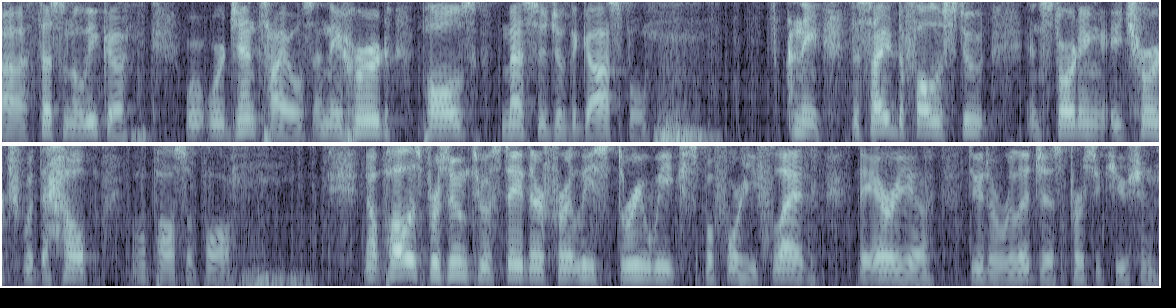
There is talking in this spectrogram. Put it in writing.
uh, Thessalonica were, were Gentiles, and they heard Paul's message of the gospel. And they decided to follow suit in starting a church with the help of Apostle Paul. Now, Paul is presumed to have stayed there for at least three weeks before he fled the area due to religious persecution.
